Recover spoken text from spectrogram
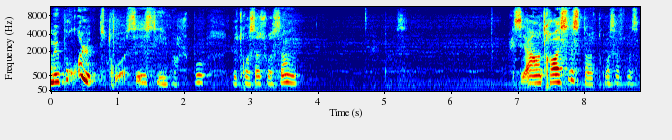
mais pourquoi le petit 3-6, il marche pas? Le 360. C'est un 3-6, c'est un 360.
